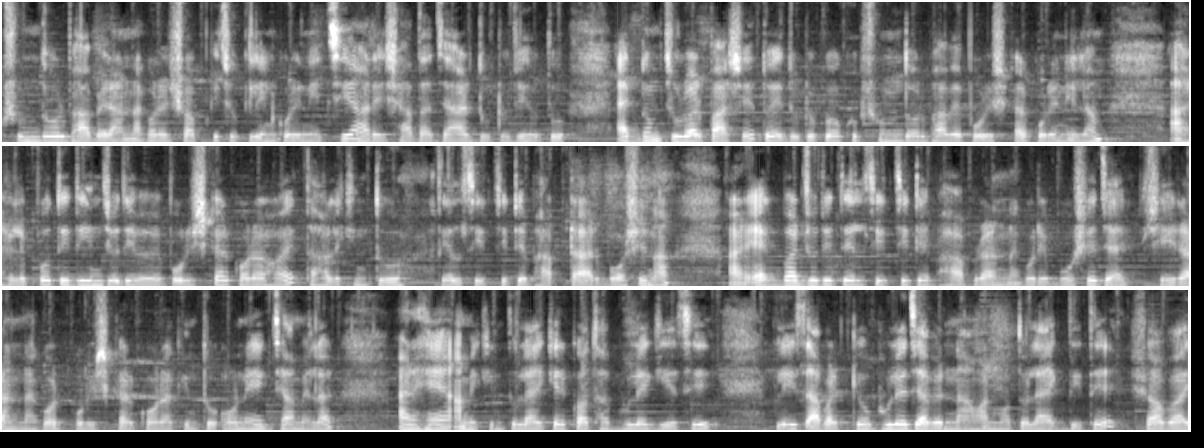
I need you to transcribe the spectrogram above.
সুন্দরভাবে রান্নাঘরের সব কিছু ক্লিন করে নিচ্ছি। আর এই সাদা জার দুটো যেহেতু একদম চুলার পাশে, তো এই দুটোকেও খুব সুন্দরভাবে পরিষ্কার করে নিলাম। আসলে প্রতিদিন যদি এভাবে পরিষ্কার করা হয়, তাহলে কিন্তু তেল চিটচিটে ভাবটা আর বসে না। আর একবার যদি তেল চিটচিটে ভাব রান্নাঘরে বসে যায়, সেই রান্নাঘর পরিষ্কার করা কিন্তু অনেক ঝামেলার। আর হ্যাঁ আমি কিন্তু লাইকের কথা ভুলে গিয়েছি। প্লিজ আবার কেউ ভুলে যাবেন না আমার মতো লাইক দিতে। সবাই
